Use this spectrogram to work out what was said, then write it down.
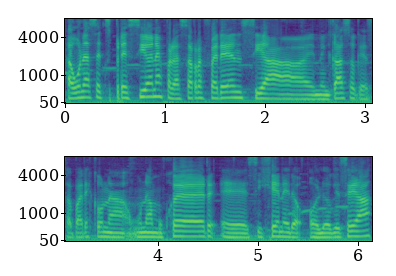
algunas expresiones para hacer referencia, en el caso que desaparezca una, una mujer, eh, género o lo que sea,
